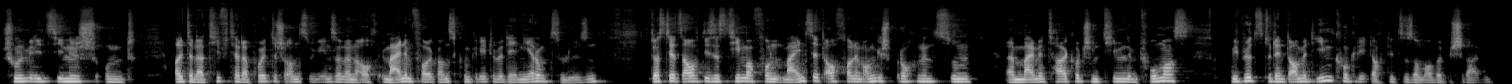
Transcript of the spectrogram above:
schulmedizinisch und alternativ therapeutisch anzugehen, sondern auch in meinem Fall ganz konkret über die Ernährung zu lösen. Du hast jetzt auch dieses Thema von Mindset auch vor allem angesprochen zum äh, My Mental Coach im Team, dem Thomas. Wie würdest du denn da mit ihm konkret auch die Zusammenarbeit beschreiben?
